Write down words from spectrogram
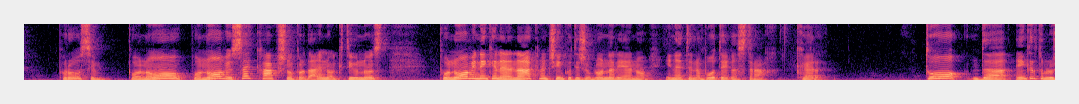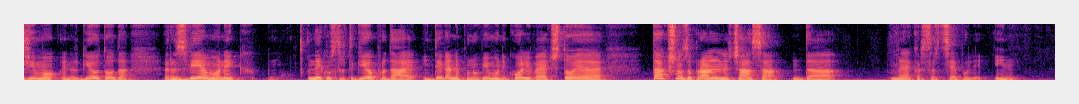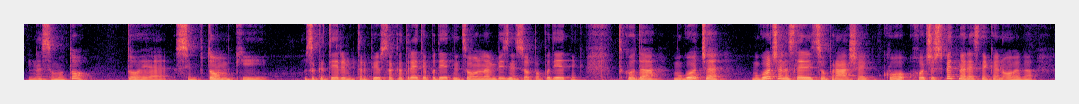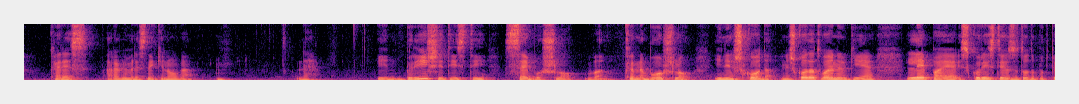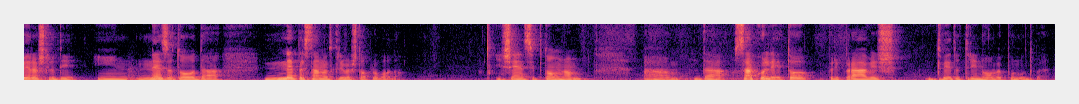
prosim, ponovi, ponovi vsaj kakšno prodajno aktivnost ponovi nekaj na enak način, kot je že bilo narejeno, in naj te ne bo tega strah. Ker to, da enkrat vložimo energijo v to, da razvijamo nek neko strategijo prodaje in tega ne ponovimo nikoli več, to je takšno zapravljanje časa, da me kar srce boli. In ne samo to, to je simptom, ki, za katerim trpi vsaka tretja podjetnica v online biznisu ali pa podjetnik. Tako da mogoče, mogoče naslednjič vprašaj, ko hočeš spet narediti nekaj novega, kaj res, ali rabim res nekaj novega. Hm. Ne. In briši tisti, se bo šlo ven, ker ne bo šlo in je škoda, in je škoda tvoje energije, lepa je, izkoristi jo za to, da podpiraš ljudi in ne zato, da neprestano odkrivaš toplo vodo. In še en simptom nam, um, da vsako leto pripraviš dve do tri nove ponudbe.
